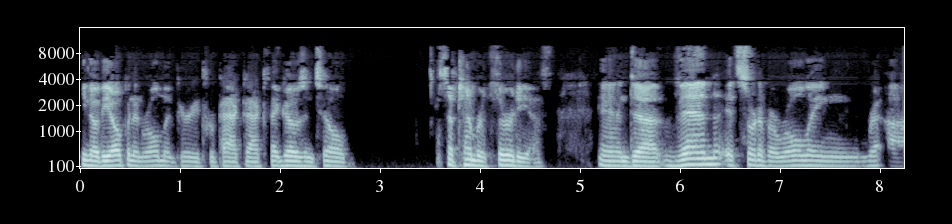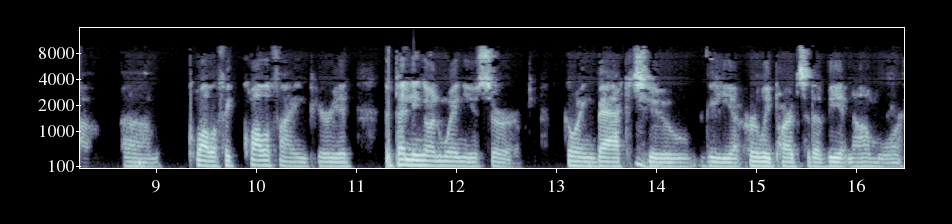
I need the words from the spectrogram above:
you know, the open enrollment period for PACT Act that goes until September 30th. And uh, then it's sort of a rolling uh, um, qualify, qualifying period, depending on when you served, going back to the early parts of the Vietnam War.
